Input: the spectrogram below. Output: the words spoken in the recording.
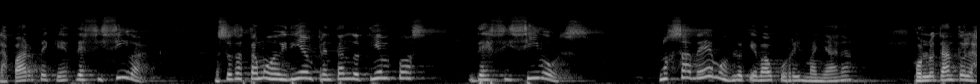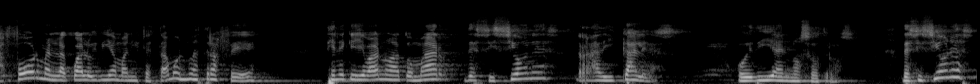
la parte que es decisiva. Nosotros estamos hoy día enfrentando tiempos decisivos. No sabemos lo que va a ocurrir mañana. Por lo tanto, la forma en la cual hoy día manifestamos nuestra fe tiene que llevarnos a tomar decisiones radicales hoy día en nosotros. Decisiones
